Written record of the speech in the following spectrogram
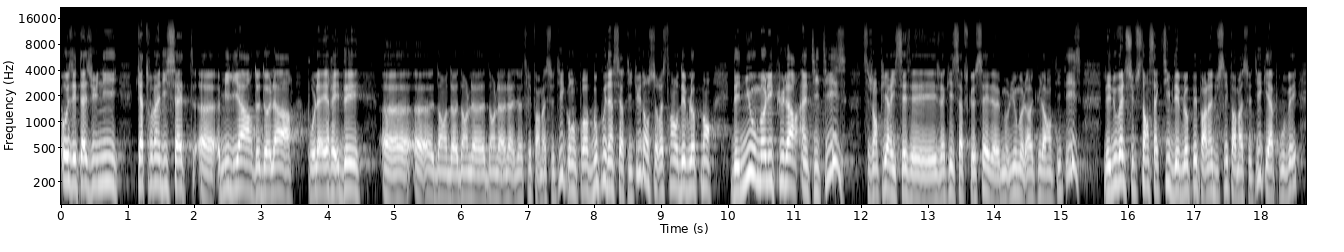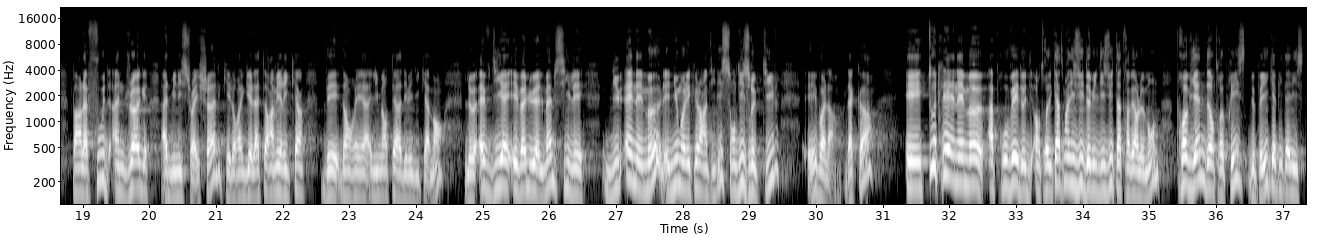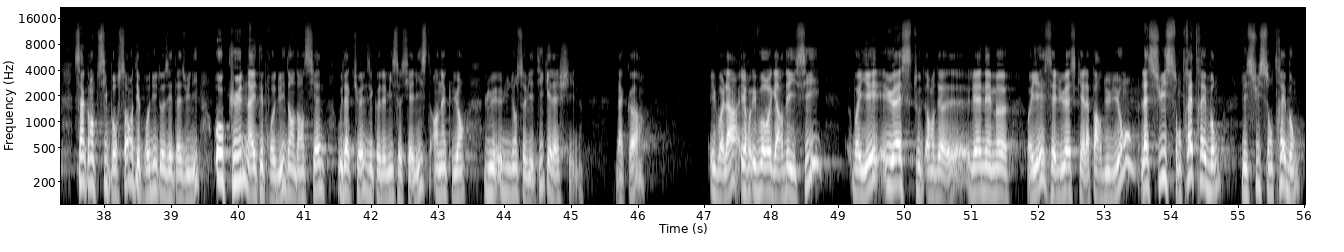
aux États-Unis, 97 milliards de dollars pour la R&D euh, euh, dans, la, loterie pharmaceutique, on porte beaucoup d'incertitudes. On se restreint au développement des New Molecular Entities. Jean-Pierre et Jacques savent ce que c'est, les New Molecular Entities. Les nouvelles substances actives développées par l'industrie pharmaceutique et approuvées par la Food and Drug Administration, qui est le régulateur américain des denrées alimentaires et des médicaments. Le FDA évalue elle-même si les NME, les New Molecular Entities, sont disruptives. Et voilà, d'accord? Et toutes les NME approuvées entre 1998 et 2018 à travers le monde proviennent d'entreprises de pays capitalistes. 56% ont été produites aux États-Unis. Aucune n'a été produite dans d'anciennes ou d'actuelles économies socialistes, en incluant l'Union soviétique et la Chine. D'accord? Et voilà, et vous regardez ici, vous voyez, US, les NME, vous voyez, c'est l'US qui a la part du lion. La Suisse sont très très bons. Les Suisses sont très bons.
